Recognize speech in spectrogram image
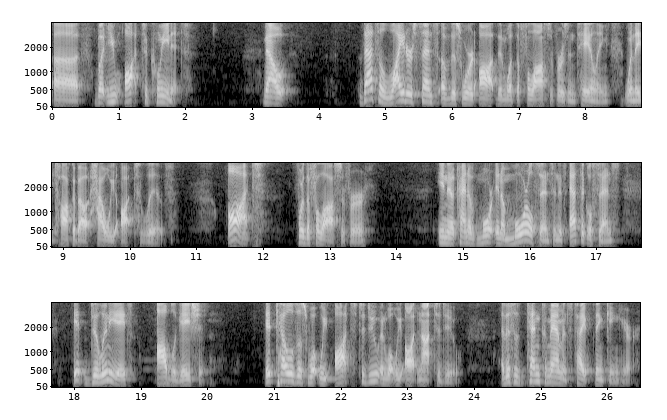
uh, but you ought to clean it. Now, that's a lighter sense of this word ought than what the philosophers entailing when they talk about how we ought to live. Ought, for the philosopher, in a kind of more, in a moral sense, in its ethical sense, it delineates obligation. It tells us what we ought to do and what we ought not to do. And this is Ten Commandments type thinking here,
